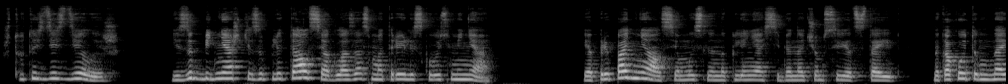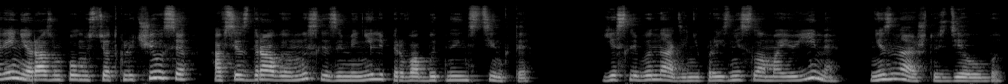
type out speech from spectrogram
«Что ты здесь делаешь?» Язык бедняжки заплетался, а глаза смотрели сквозь меня. Я приподнялся, мысленно кляня себя, на чем свет стоит. На какое-то мгновение разум полностью отключился, а все здравые мысли заменили первобытные инстинкты. Если бы Надя не произнесла мое имя, не знаю, что сделал бы.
